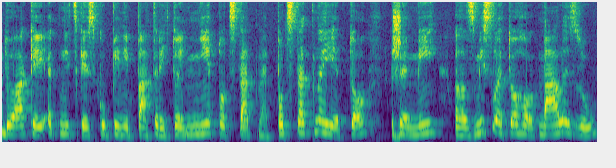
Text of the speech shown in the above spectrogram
do akej etnickej skupiny patrí. To je nepodstatné. Podstatné je to, že my v zmysle toho nálezu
